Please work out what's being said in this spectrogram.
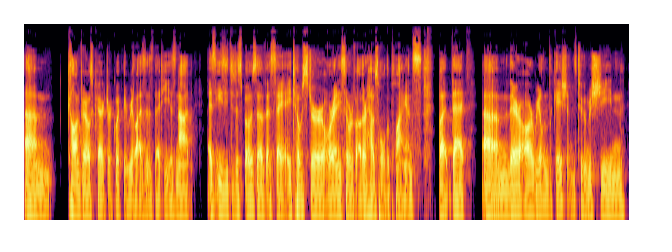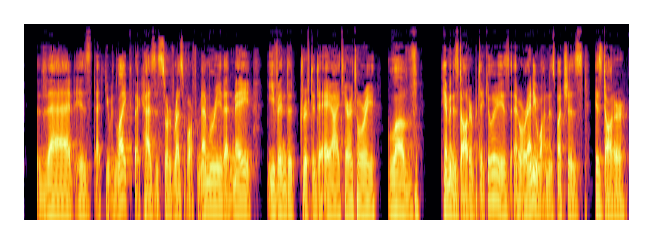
um, Colin Farrell's character quickly realizes that he is not as easy to dispose of as, say, a toaster or any sort of other household appliance, but that um, there are real implications to a machine that is that human like, that has this sort of reservoir for memory, that may even to drift into AI territory, love him and his daughter in particular, is, or anyone as much as his daughter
